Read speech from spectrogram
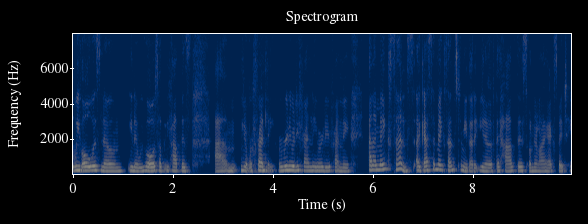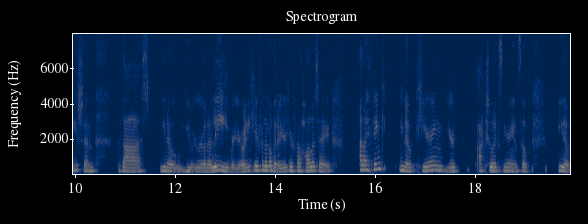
we've always known you know we've always had we have this um you know we're friendly we're really really friendly we're really friendly. And it makes sense I guess it makes sense to me that it, you know if they have this underlying expectation that you know you're going to leave or you're only here for a little bit or you're here for a holiday. And I think you know hearing your actual experience of you know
